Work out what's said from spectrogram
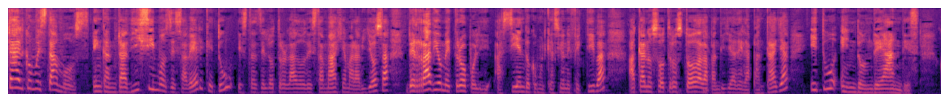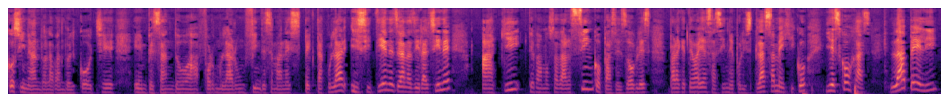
Tal? ¿Cómo estamos? Encantadísimos de saber que tú estás del otro lado de esta magia maravillosa de Radio Metrópoli, haciendo comunicación efectiva. Acá nosotros, toda la pandilla de la pantalla, y tú en donde andes, cocinando, lavando el coche, empezando a formular un fin de semana espectacular. Y si tienes ganas de ir al cine, Aquí te vamos a dar cinco pases dobles para que te vayas a Cinepolis Plaza México y escojas la peli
